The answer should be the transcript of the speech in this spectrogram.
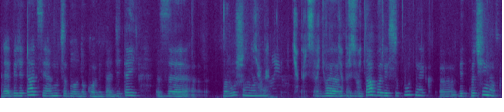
реабілітація, ну це було до ковіда, дітей з порушеннями Я перезвоню, в, я перезвоню. таборі супутник, е, відпочинок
